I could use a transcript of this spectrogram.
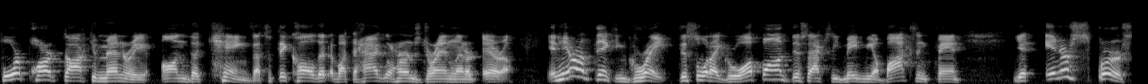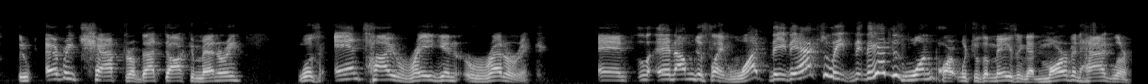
four part documentary on the Kings. That's what they called it about the Hagler Hearns Duran Leonard era. And here I'm thinking, great, this is what I grew up on. This actually made me a boxing fan. Yet interspersed through every chapter of that documentary was anti-Reagan rhetoric. And and I'm just like, what? They they actually they had this one part which was amazing that Marvin Hagler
